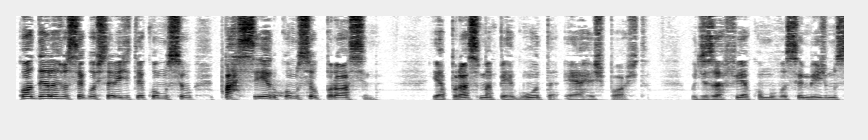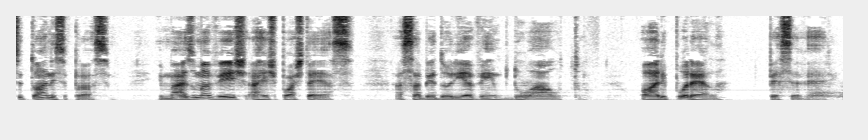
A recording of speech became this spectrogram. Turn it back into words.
Qual delas você gostaria de ter como seu parceiro, como seu próximo? E a próxima pergunta é a resposta. O desafio é como você mesmo se torna esse próximo. E mais uma vez, a resposta é essa: a sabedoria vem do alto. Ore por ela, persevere.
